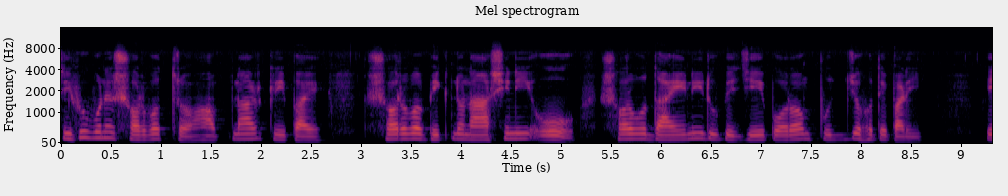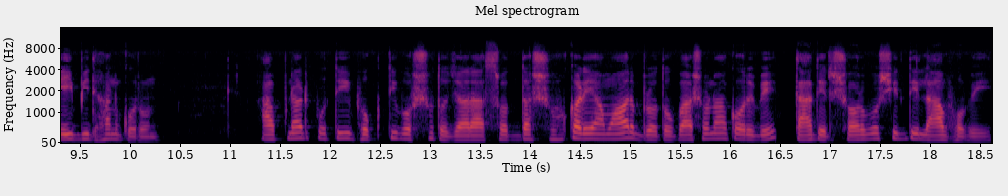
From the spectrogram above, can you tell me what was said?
ত্রিভুবনের সর্বত্র আপনার কৃপায় সর্ববিঘ্ন নাশিনী ও সর্বদায়িনী রূপে যে পরম পূজ্য হতে পারি, এই বিধান করুন। আপনার প্রতি ভক্তিবশত যারা শ্রদ্ধা সহকারে আমার ব্রত উপাসনা করবে, তাদের সর্বসিদ্ধি লাভ হবে।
